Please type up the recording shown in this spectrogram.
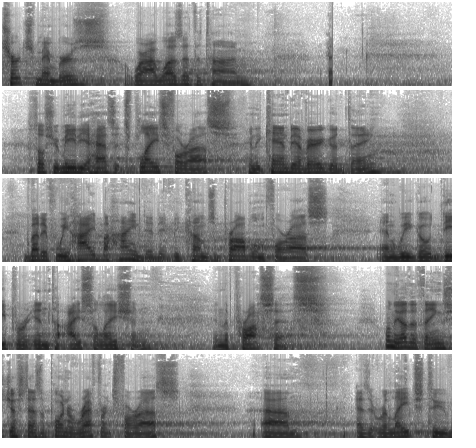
church members where I was at the time. Social media has its place for us, and it can be a very good thing. But if we hide behind it, it becomes a problem for us, and we go deeper into isolation in the process. One of the other things, just as a point of reference for us, um, as it relates to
